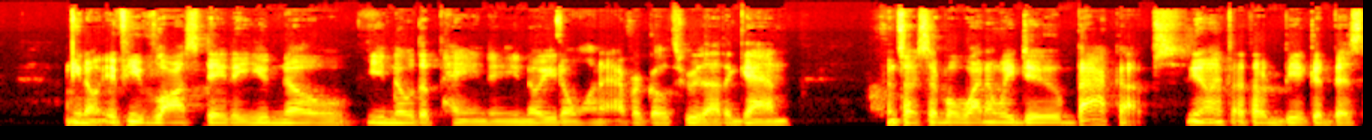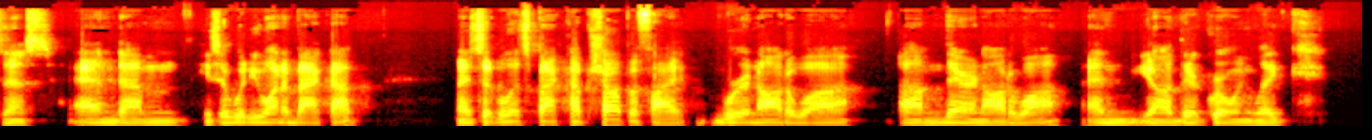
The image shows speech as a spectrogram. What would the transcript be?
you know, if you've lost data, you know, you know the pain and you know you don't want to ever go through that again. And so I said, well, why don't we do backups? You know, I, th- I thought it would be a good business. And um, he said, what do you want to back up? And I said, well, let's back up Shopify. We're in Ottawa. Um, they're in Ottawa and, you know, they're growing like,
